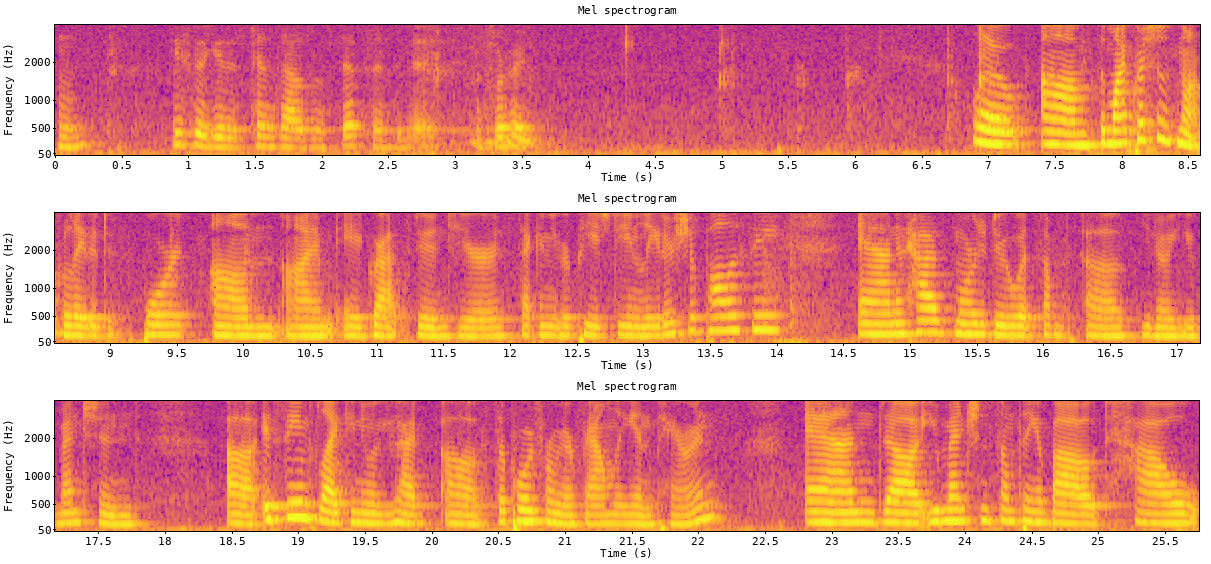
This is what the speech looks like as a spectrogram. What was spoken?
Hmm. He's gonna get his ten thousand steps in today. That's right. Hello. Um, so my question is not related to sport. Um, I'm a grad student here, second year PhD in leadership policy, and it has more to do with some. Uh, you know, you mentioned. Uh, it seems like you know you had uh, support from your family and parents, and uh, you mentioned something about how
